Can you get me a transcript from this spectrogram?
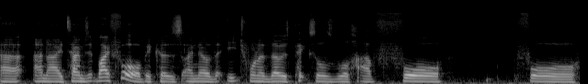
uh, and I times it by four because I know that each one of those pixels will have four four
